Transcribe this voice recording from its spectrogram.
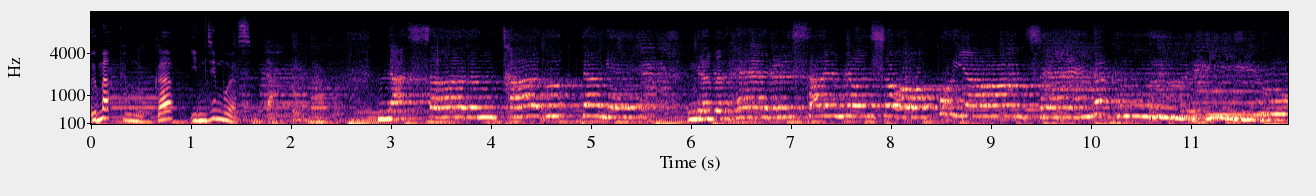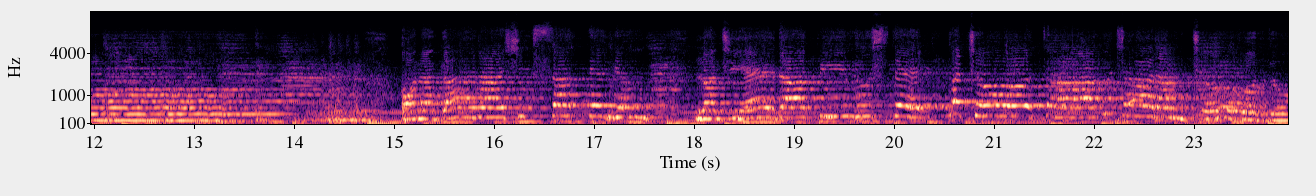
음악평론가 임진모였습니다. 낯설은 타국 땅에 몇몇 해를 살면서 보얀 생각 그리워 어느 나라 식사 때면 런치에다 비우스테 맞춰 타고 자랑쳐도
